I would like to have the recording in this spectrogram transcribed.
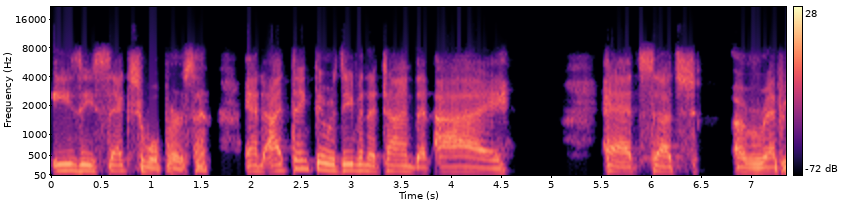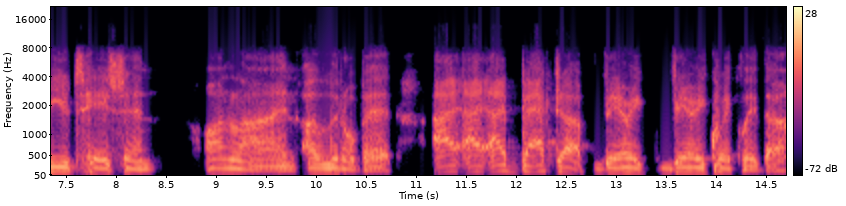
easy sexual person. And I think there was even a time that I had such a reputation online a little bit. I, I, I backed up very, very quickly though.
